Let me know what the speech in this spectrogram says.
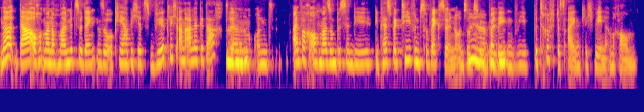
ne, da auch immer noch mal mitzudenken, so, okay, habe ich jetzt wirklich an alle gedacht? Mhm. Ähm, und einfach auch mal so ein bisschen die, die Perspektiven zu wechseln und so ja, zu mhm. überlegen, mhm. wie betrifft es eigentlich wen im Raum?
